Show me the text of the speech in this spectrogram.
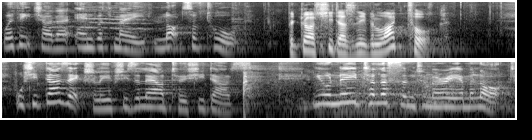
with each other and with me. Lots of talk. But God, she doesn't even like talk. Well, she does actually, if she's allowed to, she does. You'll need to listen to Miriam a lot.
